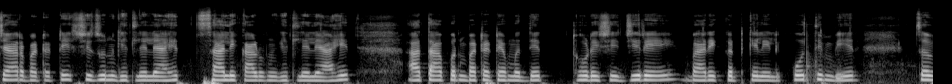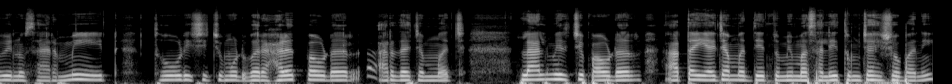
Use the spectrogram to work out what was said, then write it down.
चार बटाटे शिजून घेतलेले आहेत साले काढून घेतलेले आहेत. आता आपण बटाट्यामध्ये थोडेसे जिरे बारीक कट केलेली कोथिंबीर चवीनुसार मीठ थोडीशी चिमूटभर हळद पावडर अर्धा चम्मच लाल मिरची पावडर. आता याच्यामध्ये तुम्ही मसाले तुमच्या हिशोबाने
